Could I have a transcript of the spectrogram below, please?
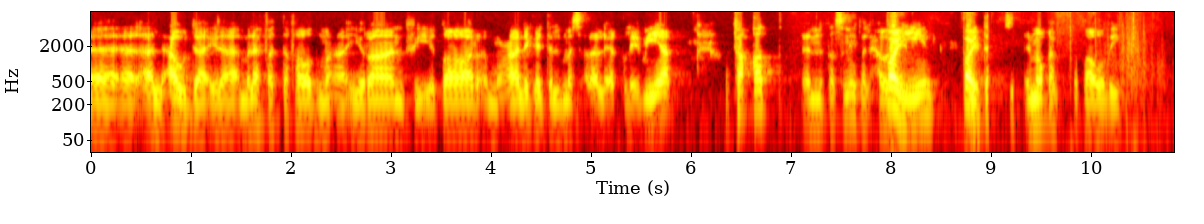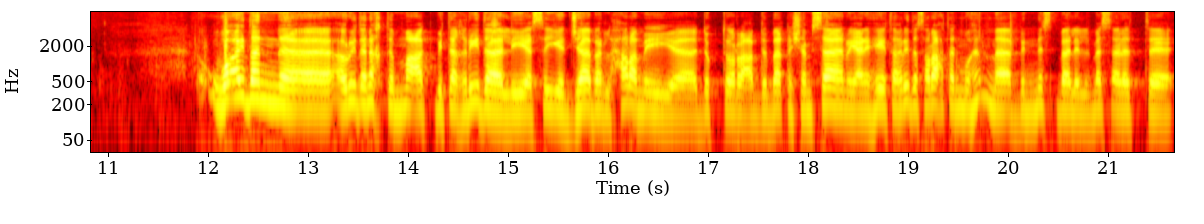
آه، العودة إلى ملف التفاوض مع إيران في إطار معالجة المسألة الإقليمية فقط أن تصنيف الحوثيين طيب. طيب. الموقف التفاوضي وأيضا آه، أريد أن أختم معك بتغريدة للسيد جابر الحرمي آه، دكتور عبد الباقي شمسان. يعني هي تغريدة صراحة مهمة بالنسبة للمساله آه،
